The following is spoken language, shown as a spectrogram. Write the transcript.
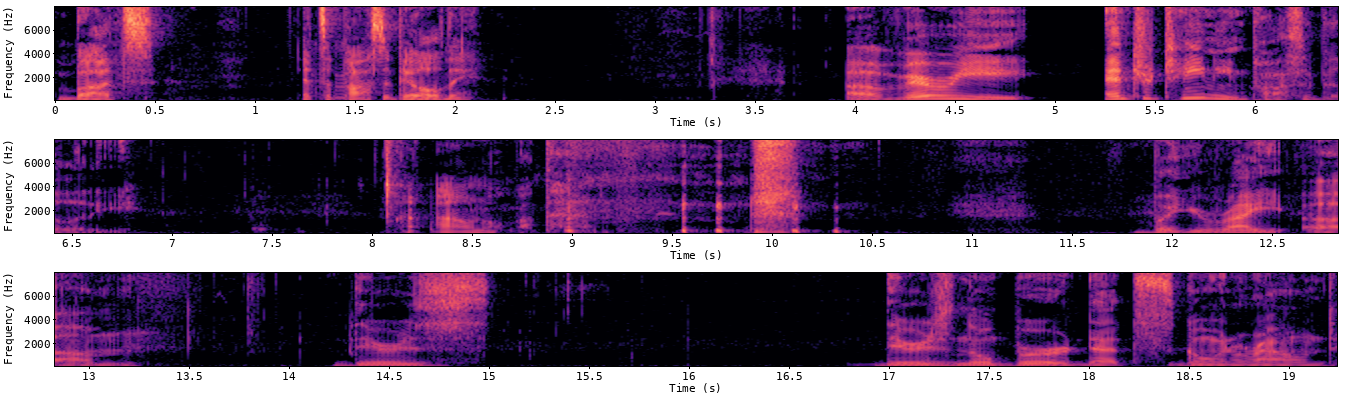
But it's a possibility. A very entertaining possibility. I don't know about that. But you're right. Um, there's there is no bird that's going around.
